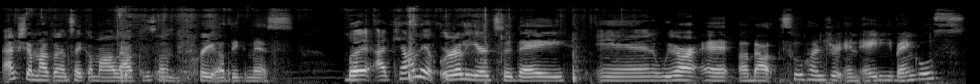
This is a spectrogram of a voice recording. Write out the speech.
Actually, I'm not going to take them all out because it's going to create a big mess. But I counted earlier today and we are at about 280 bangles.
